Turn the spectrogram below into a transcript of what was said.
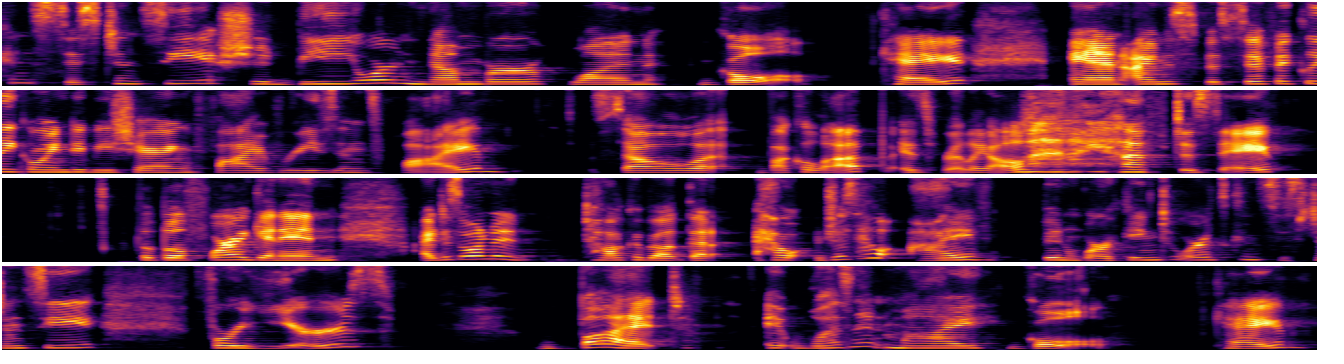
consistency should be your number one goal. Okay. And I'm specifically going to be sharing five reasons why. So, buckle up, is really all that I have to say. But before I get in, I just want to talk about that how just how I've been working towards consistency for years, but it wasn't my goal. Okay.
